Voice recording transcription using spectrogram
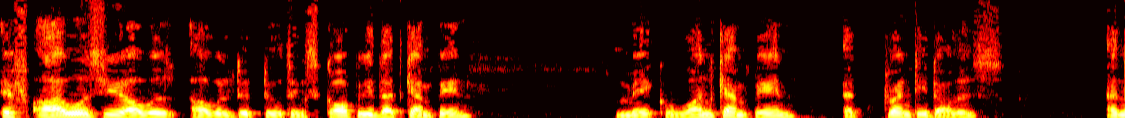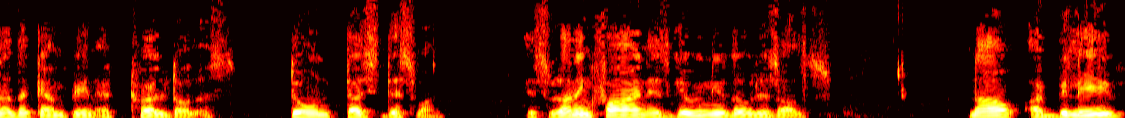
if I was you, I will I will do two things. Copy that campaign, make one campaign at twenty dollars, another campaign at twelve dollars. Don't touch this one. It's running fine, it's giving you the results. Now I believe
